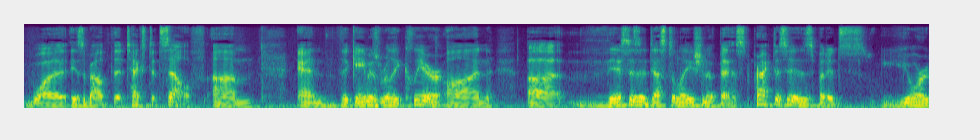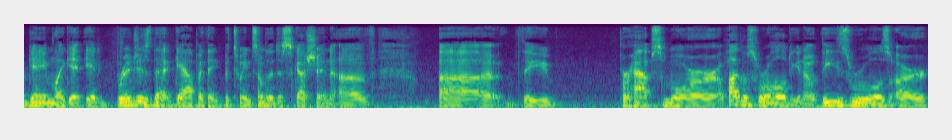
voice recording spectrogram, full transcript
was is about the text itself, um, and the game is really clear on uh, this is a distillation of best practices, but it's your game. Like it, it bridges that gap, I think, between some of the discussion of uh, the perhaps more apocalypse world you know these rules are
